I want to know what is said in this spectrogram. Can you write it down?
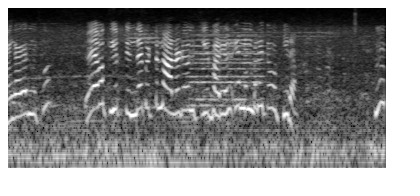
ಹೆಂಗಾಗದ ನಿಕ್ಕು? ಏ, ಅವ ಕೀರ್ ತಿಂದೇ ಬಿಟ್ಟು ನಾ ಆಲ್ರೆಡಿ ಒಂದು ಕೀರ್ ಭಾರಿ ಏನು ನನ್ನ ಬರೀ ಕೀರ. ಹ್ಞೂ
